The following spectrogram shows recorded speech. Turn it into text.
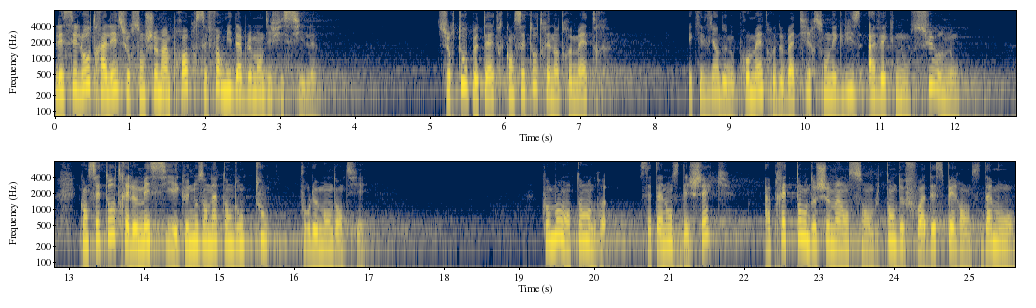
Laisser l'autre aller sur son chemin propre, c'est formidablement difficile. Surtout peut-être quand cet autre est notre maître et qu'il vient de nous promettre de bâtir son Église avec nous, sur nous. Quand cet autre est le Messie et que nous en attendons tout pour le monde entier. Comment entendre cette annonce d'échec après tant de chemins ensemble, tant de foi, d'espérance, d'amour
